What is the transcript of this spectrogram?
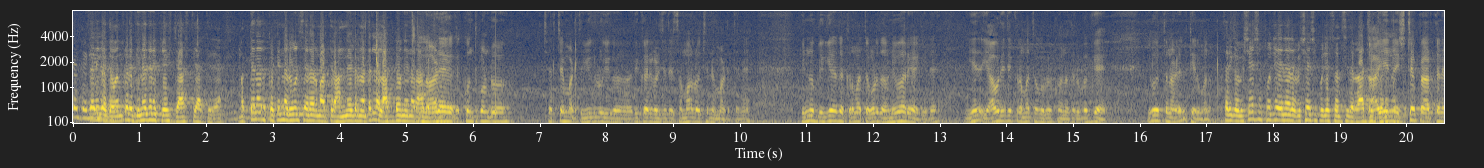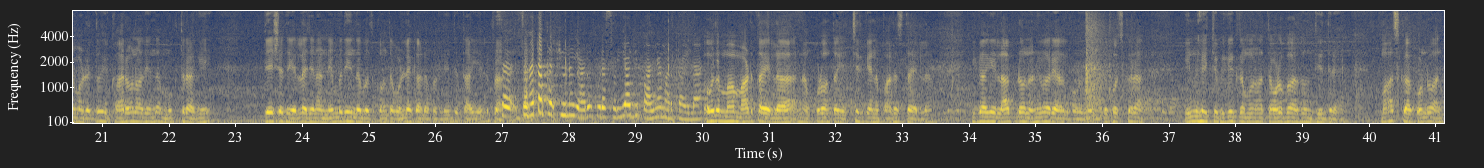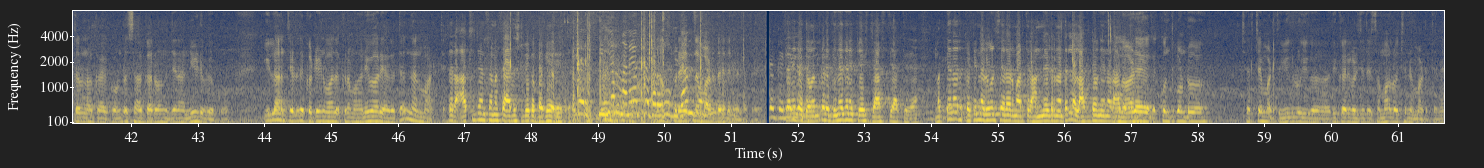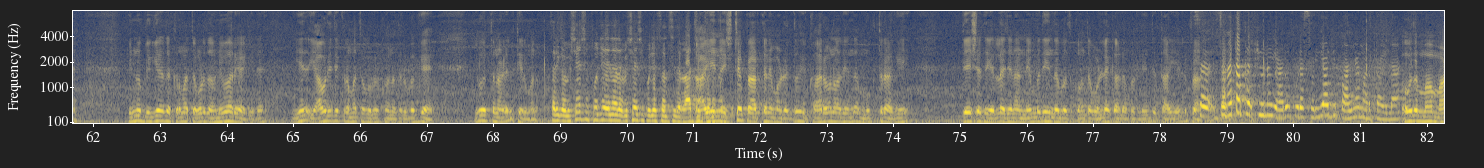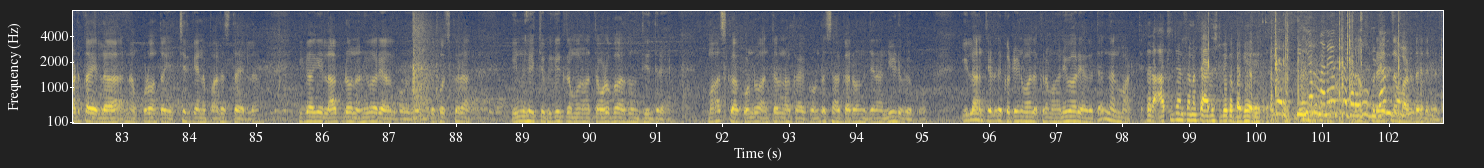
ಅದು ಒಂದ್ ಕಡೆ ದಿನ ದಿನ ಕೇಸ್ ಜಾಸ್ತಿ ಆಗ್ತಿದೆ. ಮತ್ತೇನಾದ್ರು ಕಠಿಣ ರೂಲ್ಸ್ ಏನಾದ್ರು ಮಾಡ್ತೀರಾ? ಹನ್ನೆರಡರ ನಂತರ ಲಾಕ್ ಡೌನ್ ಏನಾದ್ರು? ನಾಳೆ ಕುಂತ್ಕೊಂಡು ಚರ್ಚೆ ಮಾಡ್ತೀವಿ. ಈಗಲೂ ಈಗ ಅಧಿಕಾರಿಗಳ ಜೊತೆ ಸಮಾಲೋಚನೆ ಮಾಡ್ತೇನೆ. ಇನ್ನು ಬಿಗಿಯಾದ ಕ್ರಮ ತಗೊಳ್ಳೋದು ಅನಿವಾರ್ಯ ಆಗಿದೆ. ಏನು ಯಾವ ರೀತಿ ಕ್ರಮ ತಗೋಬೇಕು ಅನ್ನೋದ್ರ ಬಗ್ಗೆ ಇವತ್ತು ನಾಳೆ ತೀರ್ಮಾನ. ಸರ್ ಈಗ ವಿಶೇಷ ಪೂಜೆ ಏನಾದ್ರು ವಿಶೇಷ ಪೂಜೆ ಸಲ್ಲಿಸಿದ್ರೆ ತಾಯಿಯನ್ನು ಇಷ್ಟೇ ಪ್ರಾರ್ಥನೆ ಮಾಡಿದ್ದು ಈ ಕರೋನಾದಿಂದ ಮುಕ್ತರಾಗಿ ದೇಶದ ಎಲ್ಲ ಜನ ನೆಮ್ಮದಿಯಿಂದ ಬದುಕುವಂತ ಒಳ್ಳೆ ಕಾಲ ಬರಲಿ ಅಂತ ತಾಯಿಯಲ್ಲಿ ಪ್ರಾರ್ಥನೆ ಜನತಾ ಕರ್ಫ್ಯೂನ ಯಾರು ಕೂಡ ಸರಿಯಾಗಿ ಪಾಲನೆ ಮಾಡ್ತಾ ಇಲ್ಲ. ಹೌದಮ್ಮ ಮಾಡ್ತಾ ಇಲ್ಲ. ನಾವು ಕೊಡುವಂಥ ಎಚ್ಚರಿಕೆಯನ್ನು ಪಾಲಿಸ್ತಾ ಇಲ್ಲ. ಹೀಗಾಗಿ ಲಾಕ್ಡೌನ್ ಅನಿವಾರ್ಯ ಆಗ್ಬೋದು. ಅದಕ್ಕೋಸ್ಕರ ಇನ್ನೂ ಹೆಚ್ಚು ಬಿಗಿ ಕ್ರಮವನ್ನು ತಗೊಳ್ಬಾರ್ದು ಅಂತಿದ್ದರೆ ಮಾಸ್ಕ್ ಹಾಕ್ಕೊಂಡು ಅಂತರನ್ನ ಕಾಯ್ಕೊಂಡು ಸಹಕಾರವನ್ನು ಜನ ನೀಡಬೇಕು. ಇಲ್ಲ ಅಂತ ಹೇಳಿದ್ರೆ ಕಠಿಣವಾದ ಕ್ರಮ ಅನಿವಾರ್ಯ ಆಗುತ್ತೆ ಅಂತ ನಾನು ಮಾಡ್ತೇನೆ. ಸರ್ ಆಕ್ಸಿಜನ್ ಸಮಸ್ಯೆ ಆದಷ್ಟು ಬೇಗ ಬಗೆಹರಿಯುತ್ತೆ. ಸರ್ ಸಿಎಂ ಮನೆ ಹತ್ರ ಬರೋದು ಪ್ರಯತ್ನ ಮಾಡ್ತಾ ಇದ್ದೇನೆ ಒಂದ್ ಕಡೆ ದಿನ ದಿನ ಕೇಸ್ ಜಾಸ್ತಿ ಆಗ್ತಿದೆ. ಮತ್ತೇನಾದ್ರು ಕಠಿಣ ರೂಲ್ಸ್ ಏನಾದ್ರು ಮಾಡ್ತೀರಾ? ಹನ್ನೆರಡರ ನಂತರ ಲಾಕ್ಡೌನ್ ಏನಾದ್ರು ಆಗುತ್ತೆ? ನಾಳೆ ಕುಂತ್ಕೊಂಡು ಚರ್ಚೆ ಮಾಡ್ತೀವಿ. ಈಗಲೂ ಈಗ ಅಧಿಕಾರಿಗಳ ಜೊತೆ ಸಮಾಲೋಚನೆ ಮಾಡ್ತೇನೆ ಇನ್ನೂ ಬಿಗಿಯಾದ ಕ್ರಮ ತಗೊಳ್ಳೋದು ಅನಿವಾರ್ಯ ಆಗಿದೆ. ಏನು ಯಾವ ರೀತಿ ಕ್ರಮ ತಗೋಬೇಕು ಅನ್ನೋದ್ರ ಬಗ್ಗೆ ಇವತ್ತು ನಾಳೆ ತೀರ್ಮಾನ. ಸರ್ ಈಗ ವಿಶೇಷ ಪೂಜೆ ಏನಾದ್ರು ವಿಶೇಷ ಪೂಜೆ ಸಲ್ಲಿಸಿದ್ರೆ ರಾಜ್ಯ ತಾಯಿಯನ್ನು ಇಷ್ಟೇ ಪ್ರಾರ್ಥನೆ ಮಾಡಿದ್ದು ಈ ಕರೋನಾದಿಂದ ಮುಕ್ತರಾಗಿ ದೇಶದ ಎಲ್ಲ ಜನ ನೆಮ್ಮದಿಯಿಂದ ಬದುಕುವಂತ ಒಳ್ಳೆ ಕಾಲ ಬರಲಿ ಅಂತ ತಾಯಿಯಲ್ಲಿ ಪ್ರಾರ್ಥನೆ. ಸರ್ ಜನತಾ ಕರ್ಫ್ಯೂನ ಯಾರು ಕೂಡ ಸರಿಯಾಗಿ ಪಾಲನೆ ಮಾಡ್ತಾ ಇಲ್ಲ. ಹೌದಮ್ಮ ಮಾಡ್ತಾ ಇಲ್ಲ. ನಾವು ಕೊಡುವಂಥ ಎಚ್ಚರಿಕೆಯನ್ನು ಪಾಲಿಸ್ತಾ ಇಲ್ಲ. ಹೀಗಾಗಿ ಲಾಕ್ಡೌನ್ ಅನಿವಾರ್ಯ ಆಗಬಹುದು ಅದಕ್ಕೋಸ್ಕರ ಇನ್ನೂ ಹೆಚ್ಚು ಬಿಗಿ ಕ್ರಮವನ್ನು ತಗೊಳ್ಬಾರ್ದು ಅಂತಿದ್ದರೆ ಮಾಸ್ಕ್ ಹಾಕ್ಕೊಂಡು ಅಂತರನ್ನ ಕಾಯ್ಕೊಂಡು ಸಹಕಾರವನ್ನು ಜನ ನೀಡಬೇಕು. ಇಲ್ಲ ಅಂತ ಹೇಳಿದ್ರೆ ಕಠಿಣವಾದ ಕ್ರಮ ಅನಿವಾರ್ಯ ಆಗುತ್ತೆ ಅಂತ ನಾನು ಮಾಡ್ತೇನೆ. ಆಕ್ಸಿಜನ್ ಸಮಸ್ಯೆ ಆದಷ್ಟು ಬೇಗ ಬಗೆಹರಿಯುತ್ತೆ. ಸರ್ ಸಿಎಂ ಮನೆ ಹತ್ರ ಬರೋದು ಪ್ರಯತ್ನ ಮಾಡ್ತಾ ಇದ್ದೇನೆ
